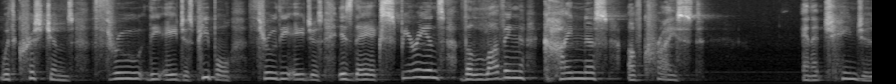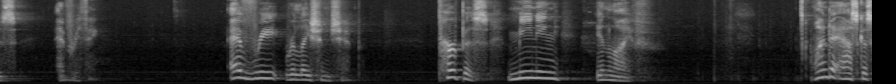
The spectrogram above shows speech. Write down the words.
with Christians through the ages, people through the ages, is they experience the loving kindness of Christ and it changes everything. Every relationship, purpose, meaning in life. I wanted to ask us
